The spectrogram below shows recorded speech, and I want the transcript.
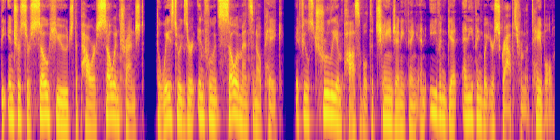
The interests are so huge, the power so entrenched, the ways to exert influence so immense and opaque it feels truly impossible to change anything and even get anything but your scraps from the table.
